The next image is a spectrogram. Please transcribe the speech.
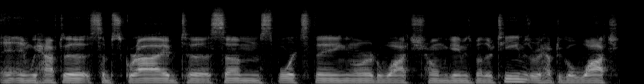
and we have to subscribe to some sports thing in order to watch home games from other teams, or we have to go watch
